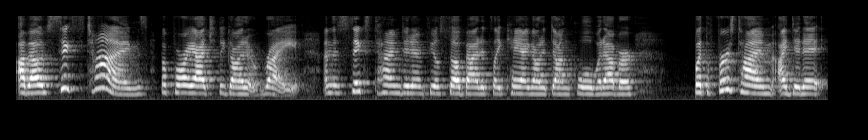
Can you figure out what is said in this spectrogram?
about six times before I actually got it right. And the sixth time didn't feel so bad. It's like, hey, I got it done, cool, whatever. But the first time I did it,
